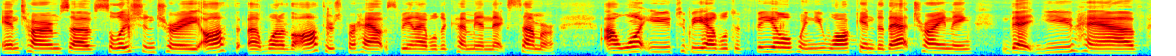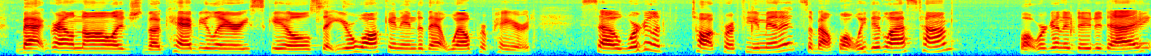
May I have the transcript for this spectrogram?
in terms of Solution Tree, author, uh, one of the authors perhaps being able to come in next summer. I want you to be able to feel when you walk into that training that you have background knowledge, vocabulary, skills, that you're walking into that well prepared. So we're going to talk for a few minutes about what we did last time, what we're going to do today,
